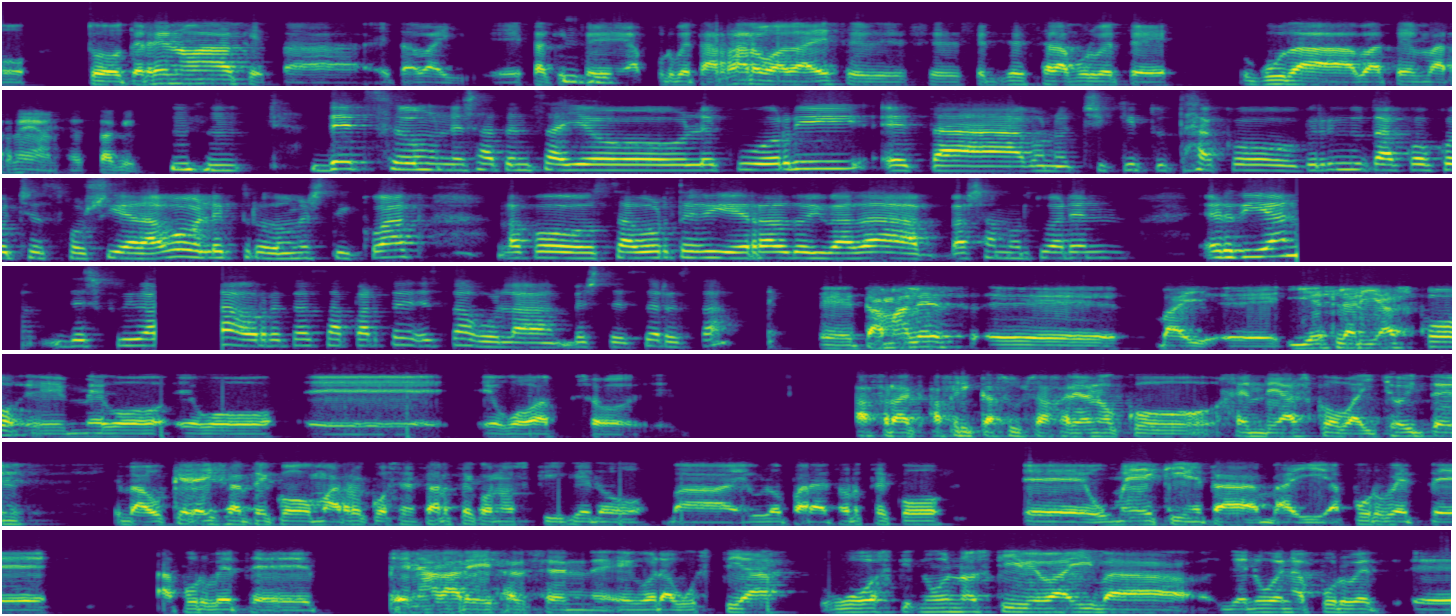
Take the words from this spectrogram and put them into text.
todoterrenoak, eta, eta bai, ez dakit, Mhm. apurbet arraroa da, ez, ez, ez, ez apurbet guda baten barnean, ez dakit. Mhm. Dead zone esaten zaio leku horri, eta, bueno, txikitutako, birrindutako kotxez josia dago, elektrodomestikoak, lako zabortegi erraldoi bada basamortuaren erdian, deskriba horretaz aparte ez dagoela beste zer, ez da? E, tamalez, e, bai, e, ieslari asko, e, mego, ego, e, ego, so, Afrak, Afrika subsaharianoko jende asko ba, itxoiten, ba, aukera izateko Marroko zenzartzeko noski gero ba, Europara etortzeko, e, umeekin eta bai, apurbete, apurbete penagare izan zen egora guztia. Nuen noski be bai, ba, genuen apurbet e,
